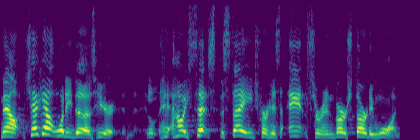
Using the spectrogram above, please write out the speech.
Now, check out what he does here, how he sets the stage for his answer in verse 31.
